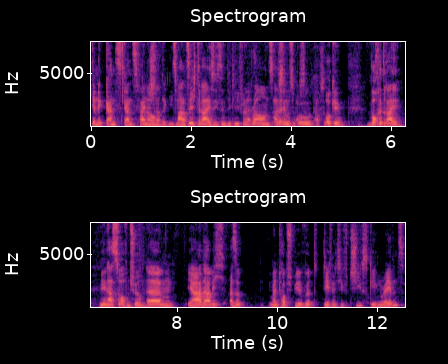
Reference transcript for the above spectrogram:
die haben eine ganz, ganz feine genau. Strategie. 2030 sind die Cleveland ja, Browns absolut, äh, im Super Bowl. Absolut, absolut. Okay, Woche 3. Wen hast du auf dem Schirm? Ähm, ja, da habe ich, also mein Topspiel wird definitiv Chiefs gegen Ravens.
